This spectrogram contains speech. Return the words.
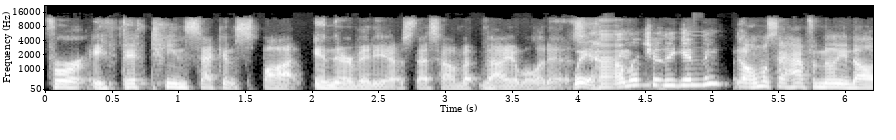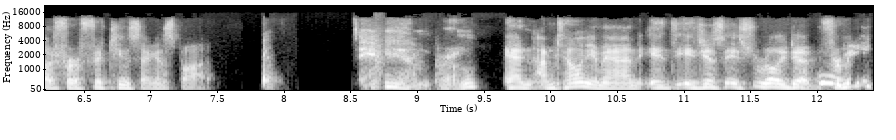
for a 15 second spot in their videos. That's how valuable it is. Wait how much are they getting? Almost a half a million dollars for a 15 second spot. Damn bro. And i'm telling you man it, it just it's really good. For me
